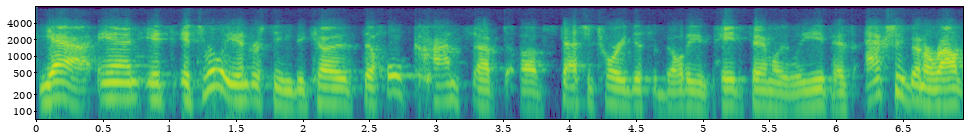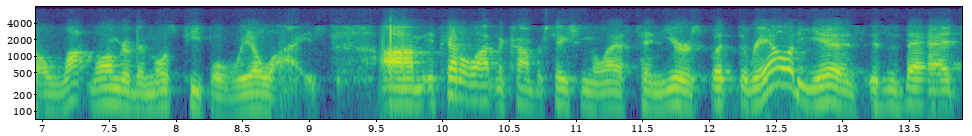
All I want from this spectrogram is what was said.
Yeah, and it's it's really interesting because the whole concept of statutory disability and paid family leave has actually been around a lot longer than most people realize. Um, it's got a lot in the conversation in the last 10 years, but the reality is is, is that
